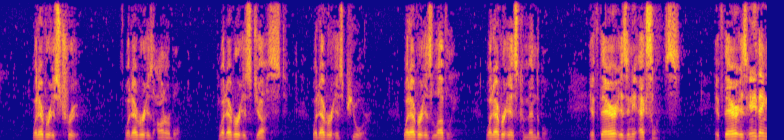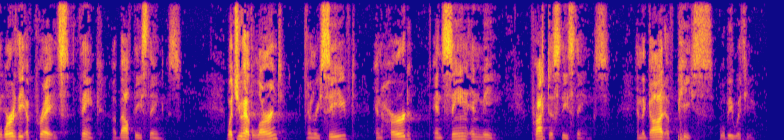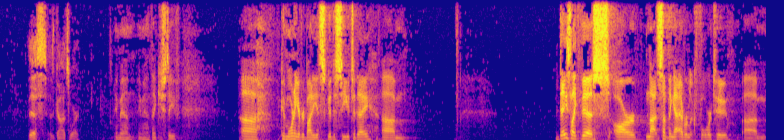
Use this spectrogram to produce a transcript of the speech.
whatever is true, whatever is honorable, whatever is just, whatever is pure, whatever is lovely, whatever is commendable, if there is any excellence, if there is anything worthy of praise, think about these things. What you have learned and received and heard and seen in me Practice these things, and the God of peace will be with you. This is God's word. Amen. Amen. Thank you, Steve. Uh, good morning, everybody. It's good to see you today. Um, days like this are not something I ever look forward to. Um,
